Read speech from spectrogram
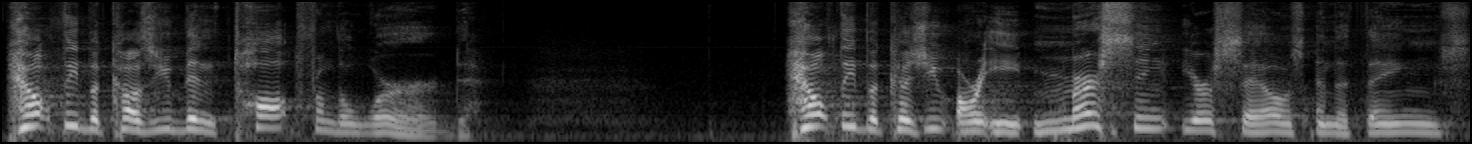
Healthy because you've been taught from the Word. Healthy because you are immersing yourselves in the things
